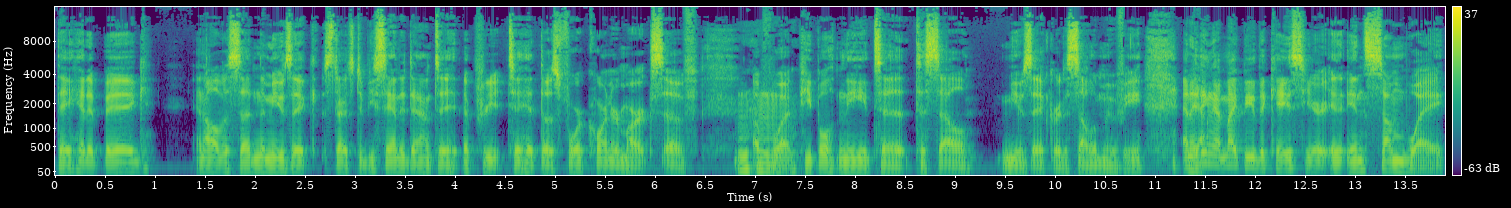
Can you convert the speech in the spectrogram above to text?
they hit it big and all of a sudden the music starts to be sanded down to to hit those four corner marks of mm-hmm. of what people need to to sell music or to sell a movie. And yeah. I think that might be the case here in, in some way.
